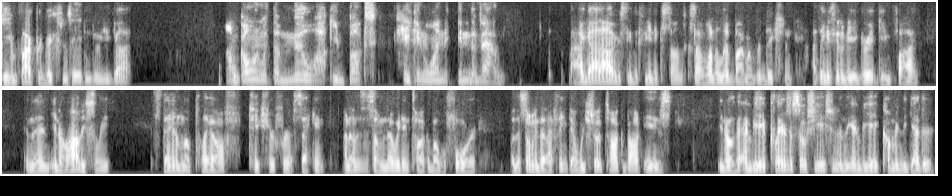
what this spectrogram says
game five predictions, Hayden, who you got? I'm going with the Milwaukee Bucks taking one in the Valley. I got obviously the Phoenix Suns because I want to live by my prediction. I think it's going to be a great game five. And then, you know, obviously, stay in the playoff picture for a second. I know this is something that we didn't talk about before, but it's something that I think that we should talk about is, you know, the NBA Players Association and the NBA coming together.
